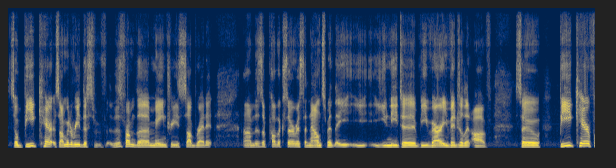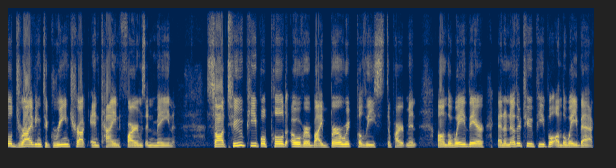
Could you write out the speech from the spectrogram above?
So be care. So I'm going to read this. This is from the Maine Trees subreddit. Um, this is a public service announcement that you, you need to be very vigilant of. So be careful driving to Green Truck and Kind Farms in Maine saw two people pulled over by Berwick Police Department on the way there and another two people on the way back.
